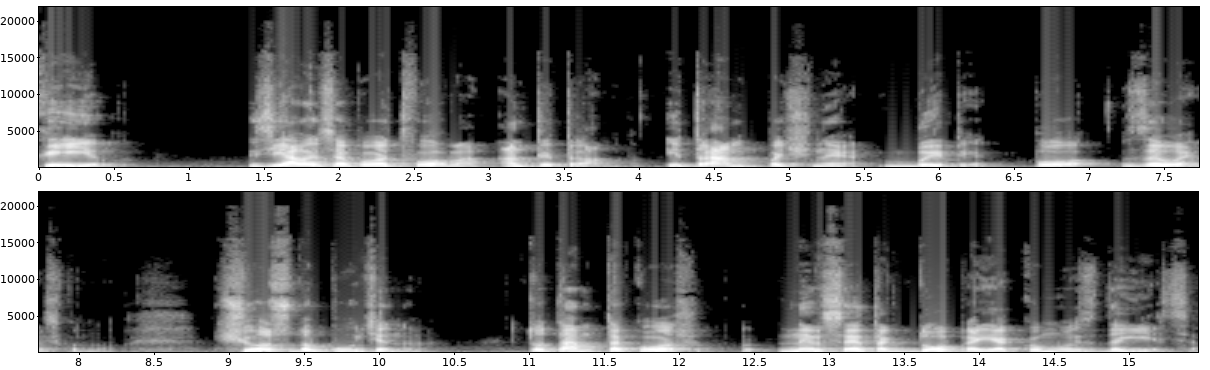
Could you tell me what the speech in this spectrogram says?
Київ, з'явиться платформа антитрамп. І Трамп почне бити по Зеленському. Що ж до Путіна, то там також не все так добре, як комусь здається.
